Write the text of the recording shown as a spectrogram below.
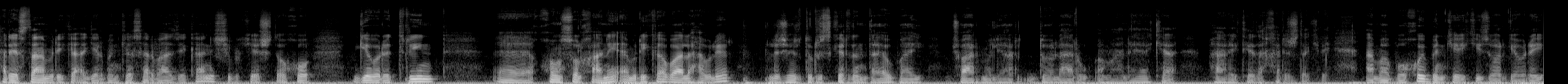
هەرێستا ئەمریکا ئەگەر بنکە سەربازیەکانیشی بکێشتەوە خۆ گەورەترین قۆنسلخانەی ئەمریکا وا لە هەولێر لەژێر دروستکردندایە و بای چوار ملیارد دۆلار و ئەمانەیە کە پارەی تێدا خەرج دەکرێت ئەمە بۆ خۆی بنکەیەکی زۆر گەورەی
